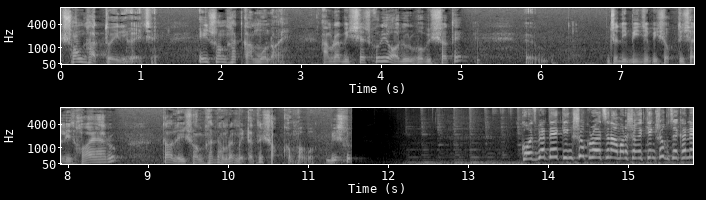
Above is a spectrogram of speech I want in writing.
সংঘাত তৈরি হয়েছে। এই সংঘাত কাম্য নয়। আমরা বিশ্বাস করি অদূর ভবিষ্যতে যদি বিজেপি শক্তিশালী হয় আরও তাহলে এই সংখ্যাটা আমরা মেটাতে সক্ষম হব। বিষ্ণু কোচবিহার থেকে কিংসুক রয়েছেন আমার সঙ্গে কিংসুক যেখানে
